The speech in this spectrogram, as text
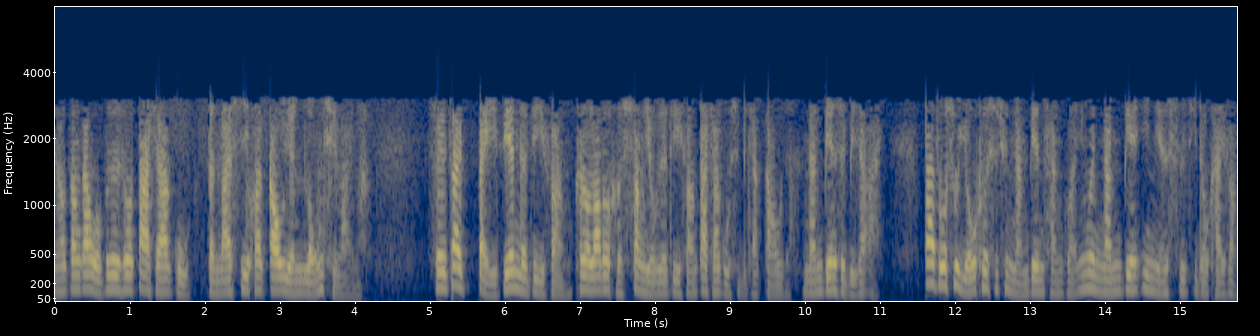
然后刚刚我不是说大峡谷本来是一块高原隆起来嘛，所以在北边的地方，科罗拉多河上游的地方，大峡谷是比较高的，南边是比较矮。大多数游客是去南边参观，因为南边一年四季都开放，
